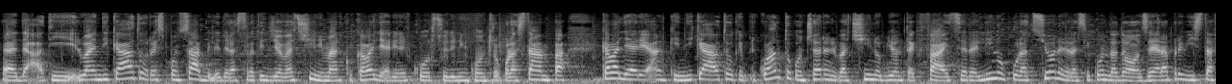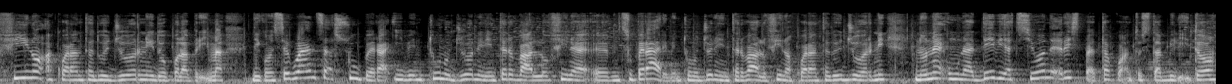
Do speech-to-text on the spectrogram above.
eh, dati. Lo ha indicato il responsabile della strategia vaccini, Marco Cavalieri, nel corso di un incontro con la stampa. Cavalieri ha anche indicato che per quanto concerne il vaccino BioNTech Pfizer, l'inoculazione della seconda dose era prevista fino a 42 giorni dopo la prima. Di conseguenza supera i 21 giorni di intervallo fino a, eh, superare i 21 giorni di intervallo fino a 42 giorni non è una deviazione rispetto a quanto stabilito.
